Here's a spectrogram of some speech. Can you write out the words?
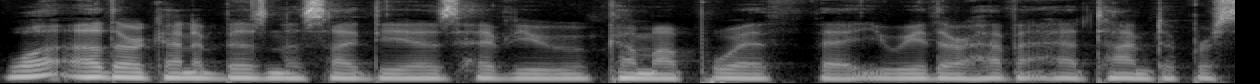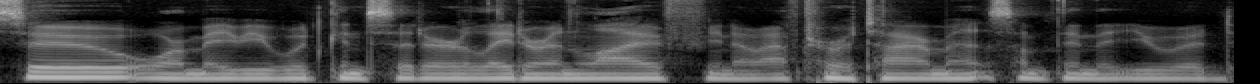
What other kind of business ideas have you come up with that you either haven't had time to pursue or maybe would consider later in life, you know, after retirement, something that you would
